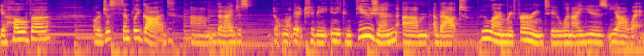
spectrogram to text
Jehovah, or just simply God. Um, but I just don't want there to be any confusion um, about who I'm referring to when I use Yahweh.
